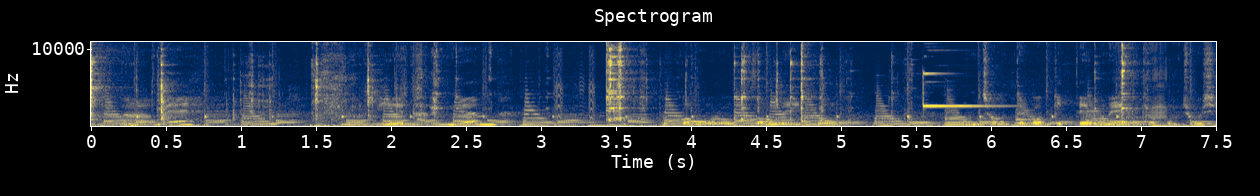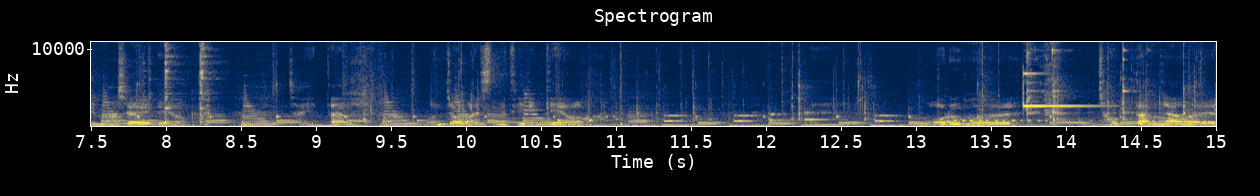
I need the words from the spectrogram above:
그 다음에 이 위에 닿는 뚜껑으로 구성되어 있고 엄청 뜨겁기 때문에 조금 조심하셔야 돼요. 자 일단 먼저 말씀을 드릴게요. 네, 얼음을 적당량을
